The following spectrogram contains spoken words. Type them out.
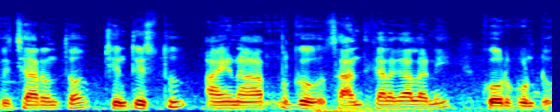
విచారంతో చింతిస్తూ ఆయన ఆత్మకు శాంతి కలగాలని కోరుకుంటూ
